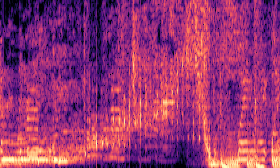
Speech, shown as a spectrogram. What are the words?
Wait, wait, wait.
